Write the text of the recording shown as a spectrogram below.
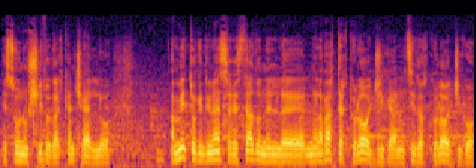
e sono uscito dal cancello ammetto che di non essere stato nel, nella parte archeologica, nel sito archeologico,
